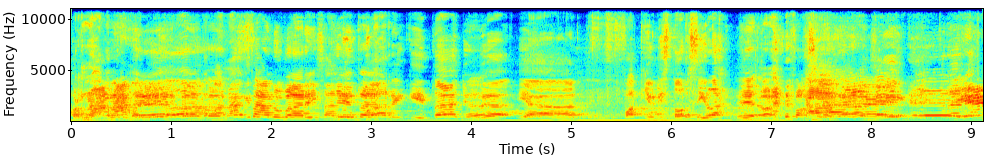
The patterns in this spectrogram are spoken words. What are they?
pernah mana pribadi, ya ke, ke mana ke gitu. sanubari kita. Sanubari kita juga ya fuck you distorsi lah. Iya vaksin Anjing. Iya.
